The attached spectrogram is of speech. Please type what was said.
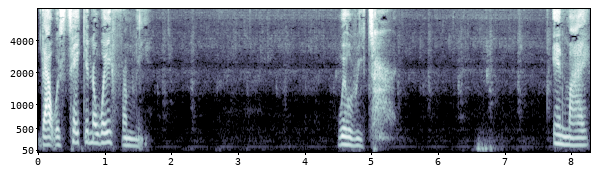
that was taken away from me will return in my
